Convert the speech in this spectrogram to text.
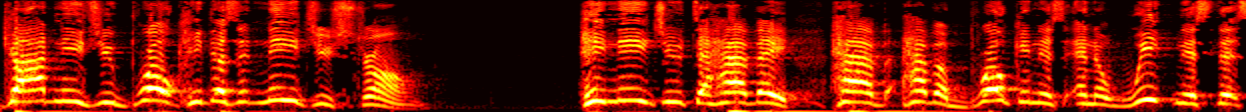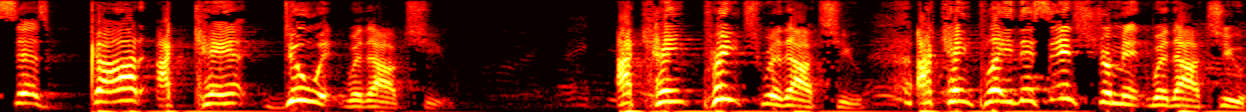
God needs you broke. He doesn't need you strong. He needs you to have a have have a brokenness and a weakness that says, God, I can't do it without you. I can't preach without you. I can't play this instrument without you.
